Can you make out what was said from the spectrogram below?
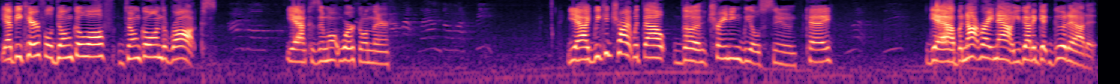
Yeah, be careful. Don't go off. Don't go on the rocks. Yeah, because it won't work on there. Yeah, we can try it without the training wheels soon, okay? Yeah, but not right now. You got to get good at it.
